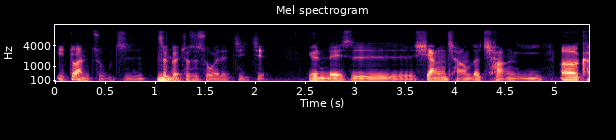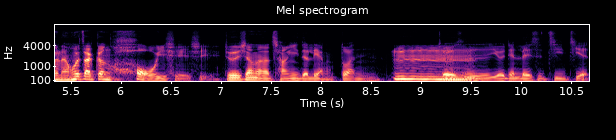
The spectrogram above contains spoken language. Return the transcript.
一段组织。这个就是所谓的肌腱。有点类似香肠的肠衣，呃，可能会再更厚一些些，就是香肠的肠衣的两端，嗯，就是有点类似肌腱，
